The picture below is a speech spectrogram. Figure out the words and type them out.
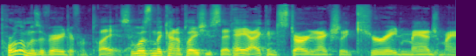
Portland was a very different place. It wasn't the kind of place you said, "Hey, I can start and actually curate and manage my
